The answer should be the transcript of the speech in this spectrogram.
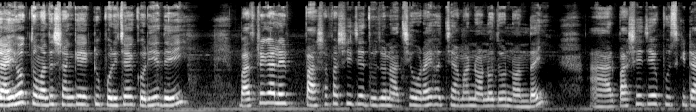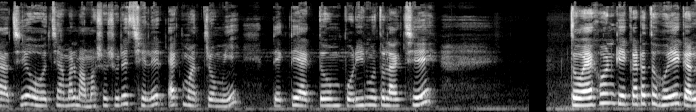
যাই হোক, তোমাদের সঙ্গে একটু পরিচয় করিয়ে দেই। বার্থডে গার্লের পাশাপাশি যে দুজন আছে, ওরাই হচ্ছে আমার ননদ ও নন্দাই। আর পাশে যে পুচকিটা আছে, ও হচ্ছে আমার মামা শ্বশুরের ছেলের একমাত্র মেয়ে। দেখতে একদম পরীর মতো লাগছে। তো এখন কেক কাটা তো হয়ে গেল,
